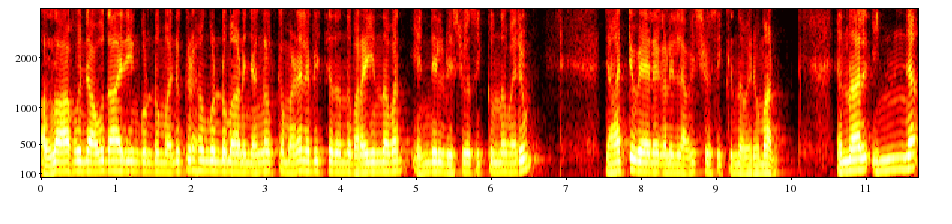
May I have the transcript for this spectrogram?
അള്ളാഹുവിന്റെ ഔദാര്യം കൊണ്ടും അനുഗ്രഹം കൊണ്ടുമാണ് ഞങ്ങൾക്ക് മഴ ലഭിച്ചതെന്ന് പറയുന്നവൻ എന്നിൽ വിശ്വസിക്കുന്നവരും ഞാറ്റുവേലകളിൽ അവിശ്വസിക്കുന്നവരുമാണ്. എന്നാൽ ഇന്ന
